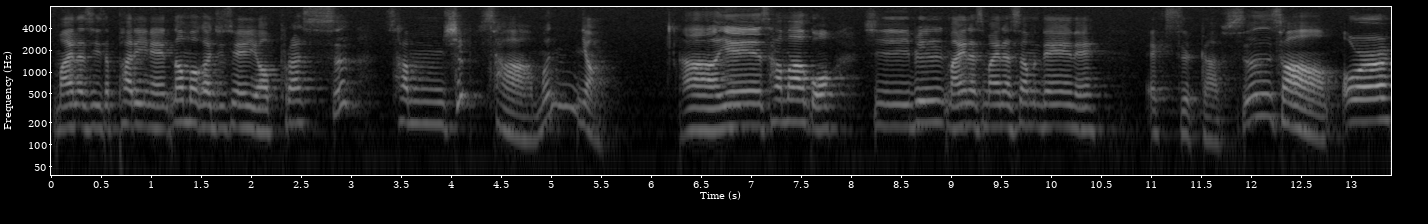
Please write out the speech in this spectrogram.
마이너스 2에서 8이네 넘어가 주세요. 플러스 33은 0. 아, 얘 3하고 11 마이너스 마이너스 하면 되네. x 값은 3 or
